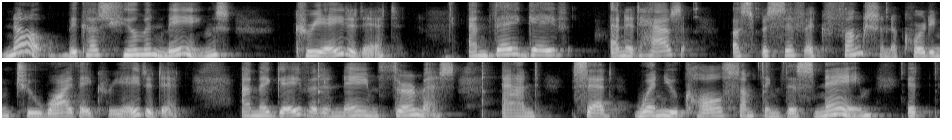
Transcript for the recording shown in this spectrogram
No, because human beings created it and they gave, and it has a specific function according to why they created it. And they gave it a name, thermos, and said, when you call something this name, it,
